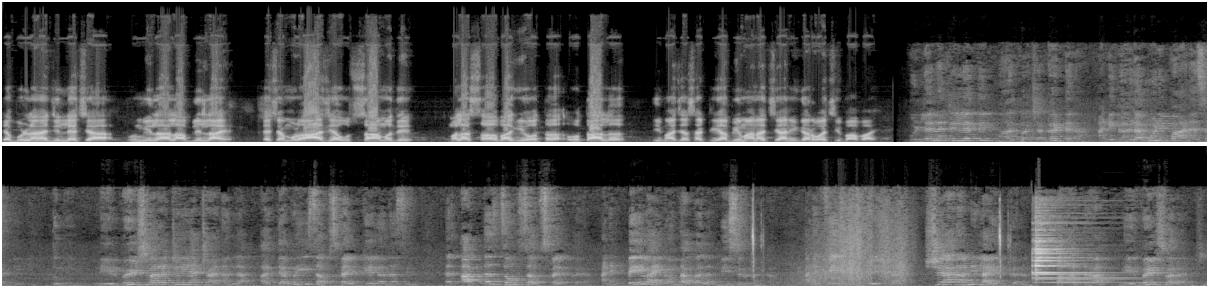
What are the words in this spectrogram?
या बुलढाणा जिल्ह्याच्या भूमीला लाभलेला आहे. त्याच्यामुळं आज या उत्साहामध्ये मला सहभागी होता होता आलं. ही माझ्यासाठी अभिमानाची आणि गर्वाची बाब आहे. बुलढाणा जिल्ह्यातील महत्त्वाच्या घटना आणि घडामोडी पाहण्यासाठी तुम्ही निर्भीड स्वराज्य या चॅनलला अद्यापही सबस्क्राईब केलं नसेल तर आत्ताच जाऊन सबस्क्राईब करा आणि बेल आयकॉन दाबायला विसरू नका. आणि फेसबुक पेजला शेअर आणि लाईक करा. पाहत राहा निर्भीड स्वराज्य.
